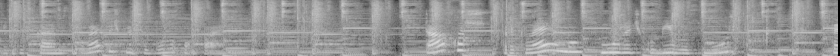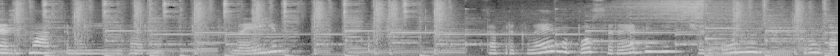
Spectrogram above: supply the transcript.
Притискаємо серветочкою, щоб було охайно. Також приклеїмо смужечку, білу смужку, теж змастимо її гарно клеєм та приклеїмо посередині червоного круга.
